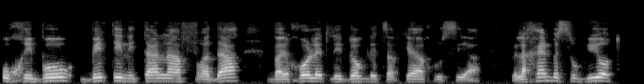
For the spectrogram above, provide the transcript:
הוא חיבור בלתי ניתן להפרדה ביכולת לדאוג לצורכי האוכלוסייה. ולכן בסוגיות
